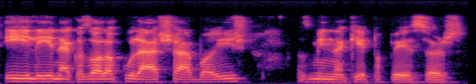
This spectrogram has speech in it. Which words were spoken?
élének az alakulásába is, az mindenképp a Pacers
